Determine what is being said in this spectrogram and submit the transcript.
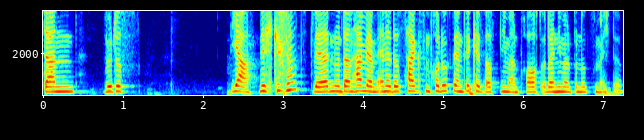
dann wird es ja nicht genutzt werden und dann haben wir am Ende des Tages ein Produkt entwickelt, was niemand braucht oder niemand benutzen möchte.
